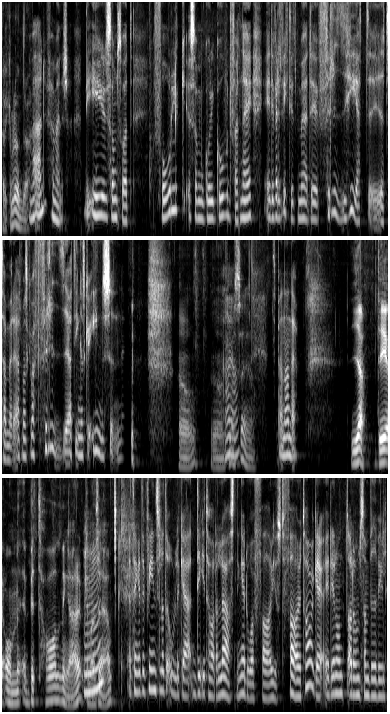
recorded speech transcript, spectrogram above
Ja, det kan man undra. Vad är du för människa? Det är ju som så att folk som går i god för att nej, är det väldigt viktigt med frihet i ett samhälle. Att man ska vara fri, att ingen ska ha insyn. Ja, ja det kan Ja, man ja. Spännande. Ja, det om betalningar kan Mm. man säga. Jag tänker att det finns lite olika digitala lösningar då för just företagare. Är det något av dem som vi vill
